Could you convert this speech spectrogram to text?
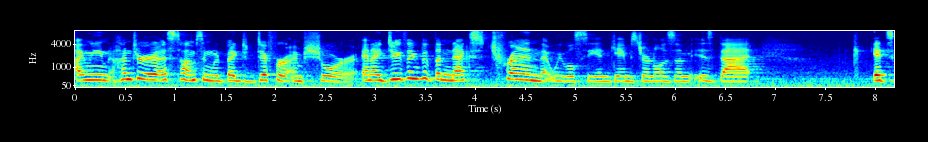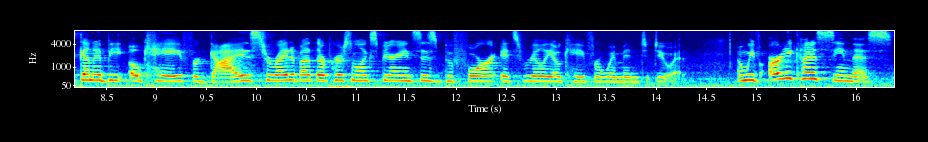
I mean, Hunter S. Thompson would beg to differ, I'm sure. And I do think that the next trend that we will see in games journalism is that it's going to be okay for guys to write about their personal experiences before it's really okay for women to do it. And we've already kind of seen this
